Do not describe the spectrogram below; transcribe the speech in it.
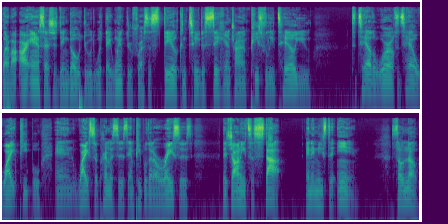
but about our ancestors didn't go through what they went through for us to still continue to sit here and try and peacefully tell you to tell the world, to tell white people and white supremacists and people that are racist that y'all need to stop and it needs to end. So, no,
